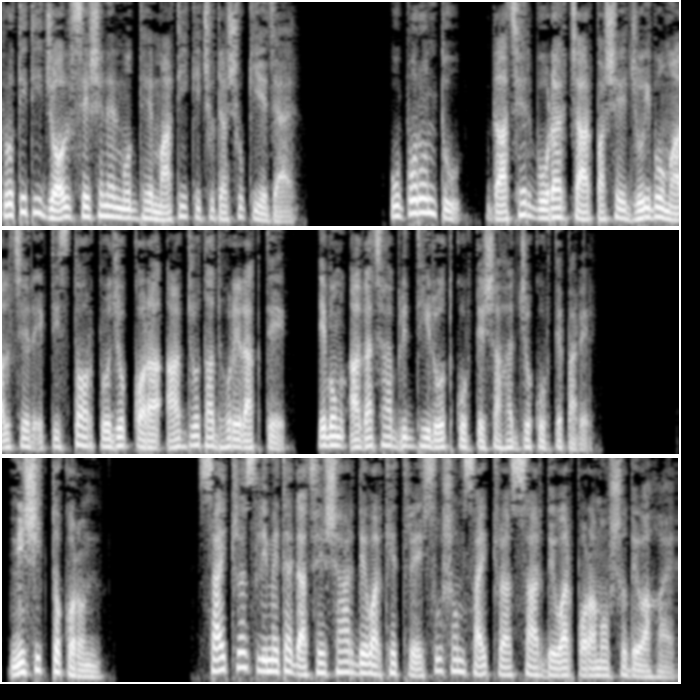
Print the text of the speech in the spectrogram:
প্রতিটি জল সেশনের মধ্যে মাটি কিছুটা শুকিয়ে যায়। উপরন্তু, গাছের গোড়ার চারপাশে জৈব মালচের একটি স্তর প্রযোগ করা আর্দ্রতা ধরে রাখতে এবং আগাছা বৃদ্ধি রোধ করতে সাহায্য করতে পারে। নিষিক্তকরণ সাইট্রাস লিমেটা গাছে সার দেওয়ার ক্ষেত্রে সুষম সাইট্রাস সার দেওয়ার পরামর্শ দেওয়া হয়।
